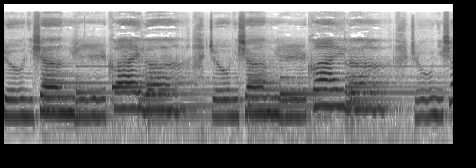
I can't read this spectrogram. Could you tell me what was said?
祝你生日快乐，祝你生日快乐，祝你生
